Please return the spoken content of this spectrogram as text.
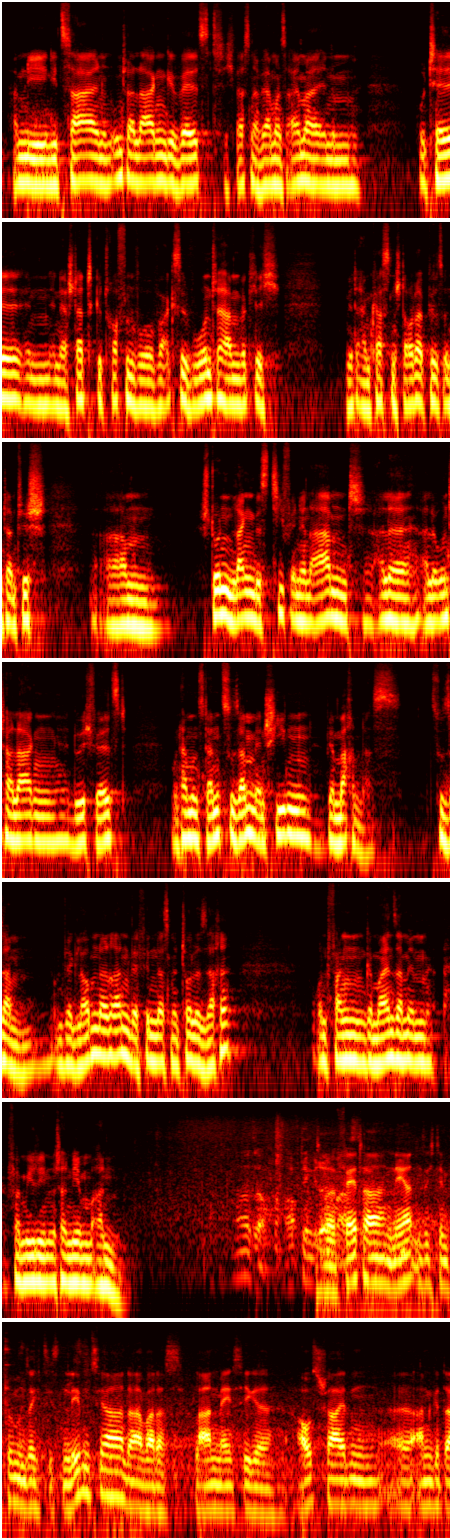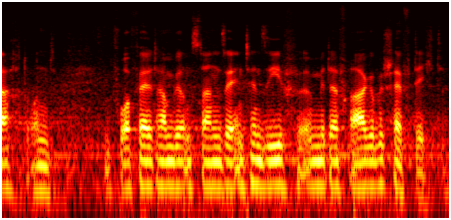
haben die, die Zahlen und Unterlagen gewälzt. Ich weiß noch, wir haben uns einmal in einem Hotel in, in der Stadt getroffen, wo, wo Axel wohnte, haben wirklich mit einem Kasten Stauderpilz unterm Tisch ähm, stundenlang bis tief in den Abend alle, alle Unterlagen durchwälzt und haben uns dann zusammen entschieden, wir machen das zusammen. Und wir glauben daran, wir finden das eine tolle Sache und fangen gemeinsam im Familienunternehmen an. Also, Unsere Väter näherten sich dem 65. Lebensjahr. Da war das planmäßige Ausscheiden äh, angedacht. Und im Vorfeld haben wir uns dann sehr intensiv äh, mit der Frage beschäftigt,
